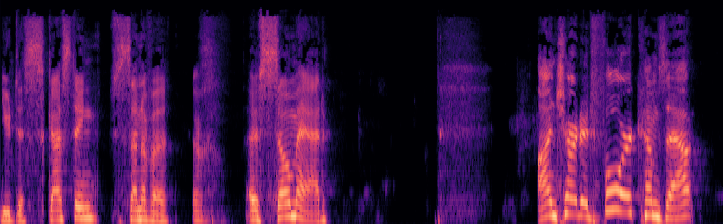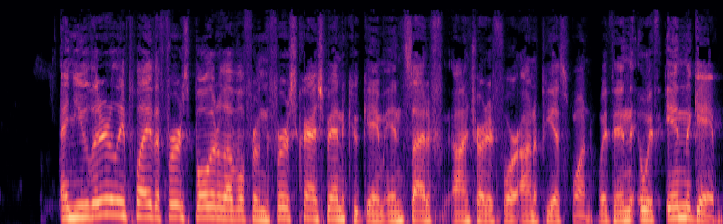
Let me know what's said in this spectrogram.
"You disgusting son of a!" Ugh. I was so mad. Uncharted 4 comes out and you literally play the first boulder level from the first Crash Bandicoot game inside of Uncharted 4 on a PS1 within within the game.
